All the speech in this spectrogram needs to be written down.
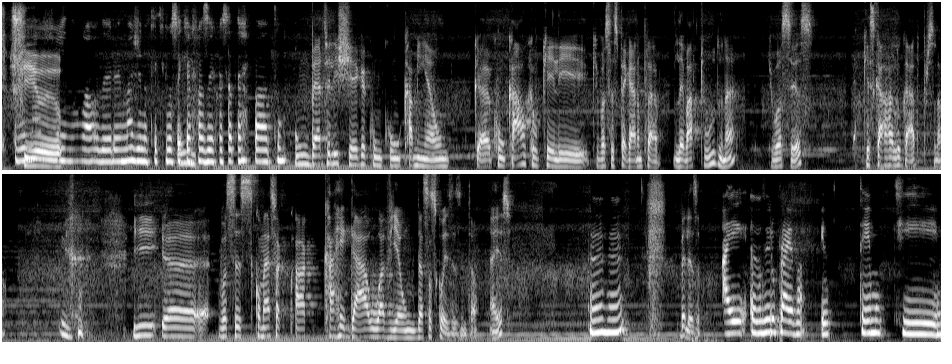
Eu Se. uh, imagino, Alder, eu imagino o que, que você quer fazer com esse artefato. O Humberto ele chega com, com o caminhão, com o carro que, que, ele, que vocês pegaram pra levar tudo, né? De vocês. Que esse carro é alugado, por sinal. e eh, vocês começam a, a carregar o avião dessas coisas, então. É isso? Uhum. Beleza. Aí eu viro pra Eva. Eu temo que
